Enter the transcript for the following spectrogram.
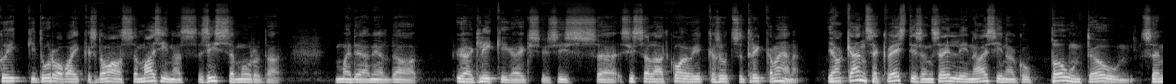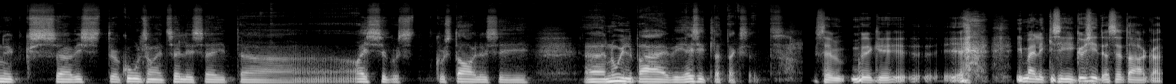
kõiki turvapaikasid omavasse masinasse sisse murda. ma ei tea, nii-öelda ühe klikiga, eks ju, siis, siis sa lähed koju ikka suhteliselt rikka mehena jah, Cancel Questis on selline asi nagu Bone to Own, see on üks äh, vist kuulsamaid selliseid äh, asju, kus, kus taolisi äh, nullpäevi esitletakse, et. see on muidugi imelik isegi küsida seda, aga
